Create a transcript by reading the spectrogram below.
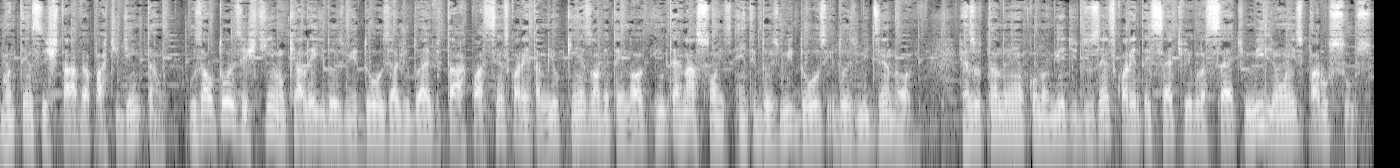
mantendo-se estável a partir de então. Os autores estimam que a lei de 2012 ajudou a evitar 440.599 internações entre 2012 e 2019, resultando em uma economia de 247,7 milhões para o SUS.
